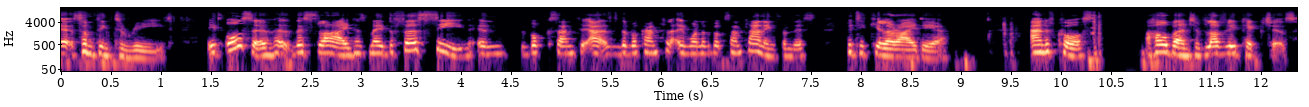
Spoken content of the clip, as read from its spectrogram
uh, something to read. It also this line has made the first scene in the books I'm uh, the book I'm in one of the books I'm planning from this particular idea, and of course a whole bunch of lovely pictures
